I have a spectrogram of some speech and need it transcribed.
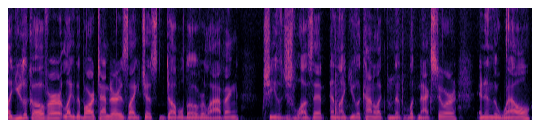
Like you look over, like the bartender is like just doubled over laughing. She just loves it, and like you look kind of like look next to her, and in the well,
